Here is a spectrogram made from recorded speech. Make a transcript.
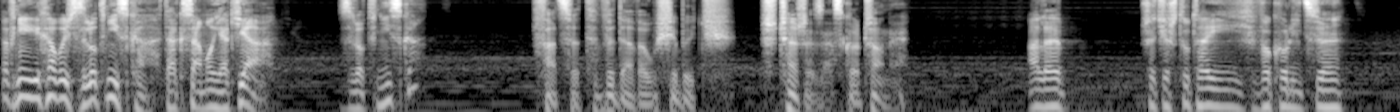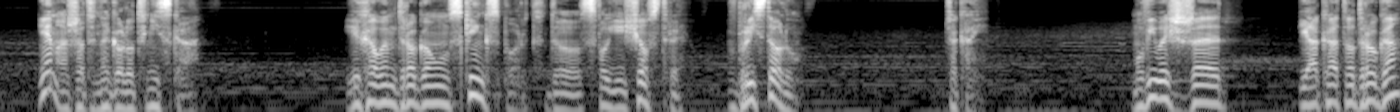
Pewnie jechałeś z lotniska, tak samo jak ja. Z lotniska? Facet wydawał się być szczerze zaskoczony. Ale przecież tutaj w okolicy nie ma żadnego lotniska. Jechałem drogą z Kingsport do swojej siostry w Bristolu. Czekaj. Mówiłeś, że jaka to droga?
